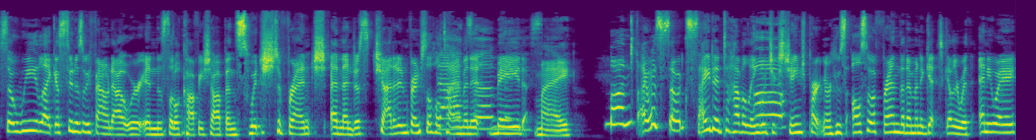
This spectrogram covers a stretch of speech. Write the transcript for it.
So we like as soon as we found out we're in this little coffee shop and switched to French and then just chatted in French the whole time and it That's made my month. I was so excited to have a language Oh. exchange partner who's also a friend that I'm going to get together with anyway.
